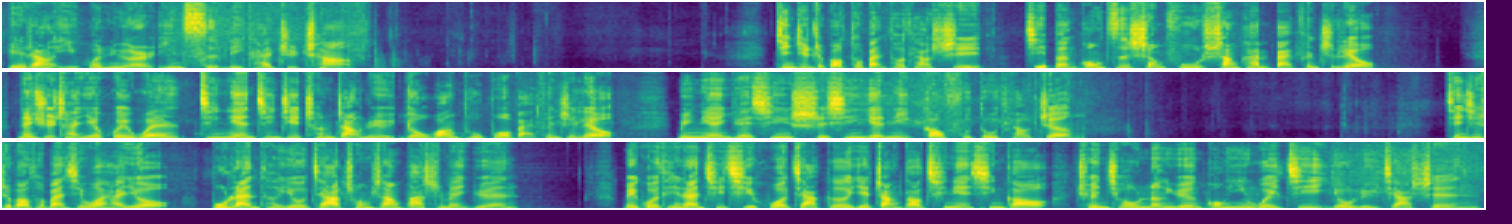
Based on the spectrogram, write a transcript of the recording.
别让已婚女儿因此离开职场。经济日报头版头条是：基本工资升幅上看百分之六。内需产业回温，今年经济成长率有望突破百分之六，明年月薪时薪也拟高幅度调整。经济日报头版新闻还有：布兰特油价冲上八十美元，美国天然气期货价格也涨到七年新高，全球能源供应危机忧虑加深。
